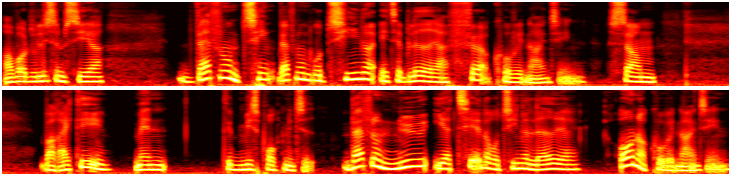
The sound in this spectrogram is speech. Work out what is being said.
og hvor du ligesom siger, hvad for nogle ting, hvad for nogle rutiner etablerede jeg før covid-19, som var rigtige, men det misbrugte min tid. Hvad for nogle nye, irriterende rutiner lavede jeg under covid-19?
